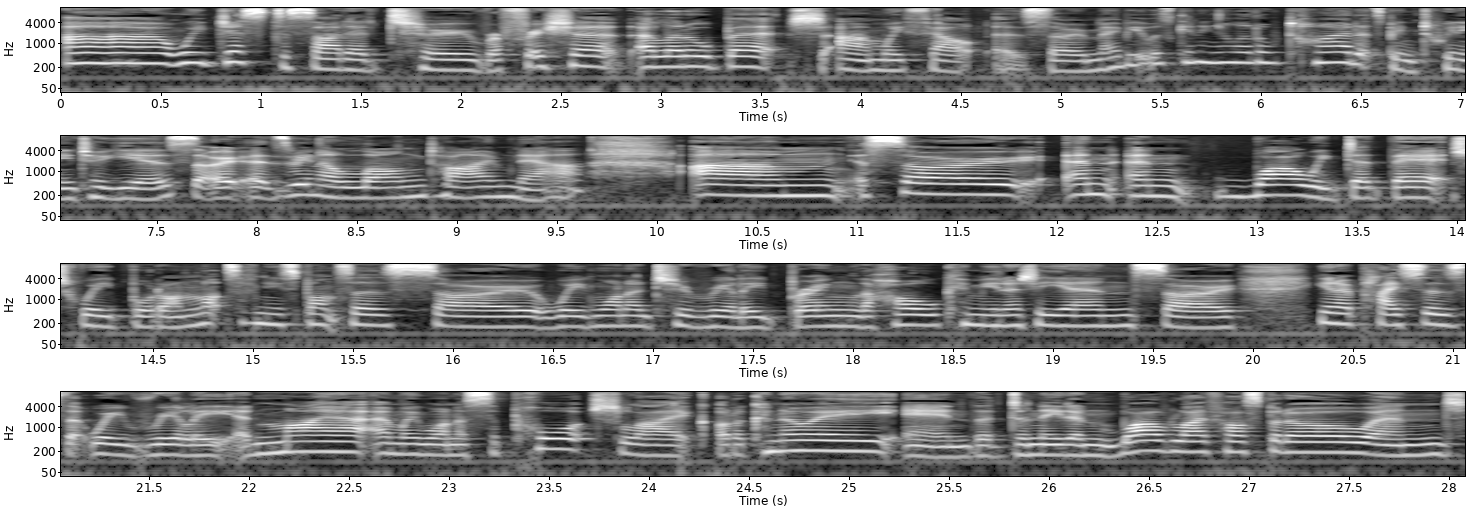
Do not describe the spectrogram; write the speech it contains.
Uh, we just decided to refresh it a little bit. Um, we felt as though maybe it was getting a little tired. It's been 22 years, so it's been a long time now. Um, so, and and while we did that, we brought on lots of new sponsors. So we wanted to really bring the whole community in. So, you know, places that we really admire and we want to support, like Orokonui and the Dunedin Wildlife Hospital and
